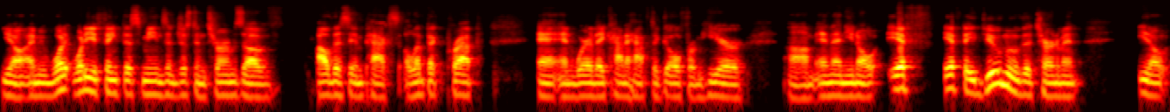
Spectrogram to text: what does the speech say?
you know, I mean, what what do you think this means and just in terms of how this impacts Olympic prep and, and where they kind of have to go from here? Um, and then you know, if if they do move the tournament, you know,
